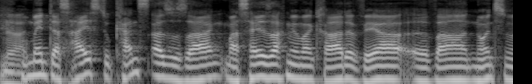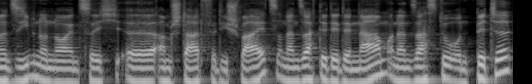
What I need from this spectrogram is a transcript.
Nerd. Moment, das heißt, du kannst also sagen, Marcel, sag mir mal gerade, wer äh, war 1997 äh, am Start für die Schweiz? Und dann sagt er dir den Namen und dann sagst du und bitte.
